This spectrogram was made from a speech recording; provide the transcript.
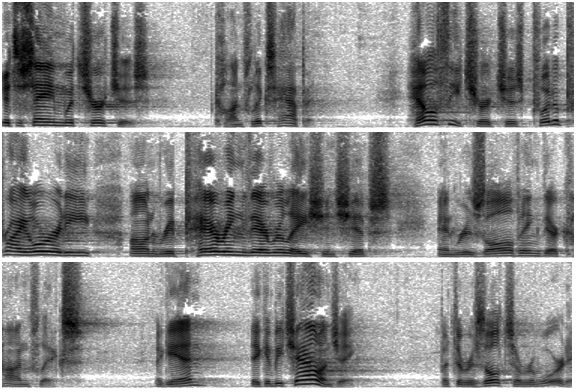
It's the same with churches. Conflicts happen. Healthy churches put a priority on repairing their relationships and resolving their conflicts. Again, it can be challenging, but the results are rewarding.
